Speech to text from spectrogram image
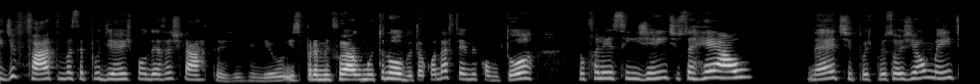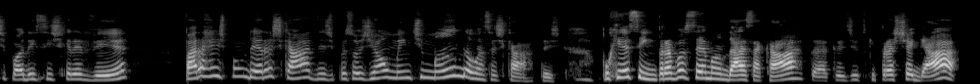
que de fato você podia responder essas cartas, entendeu? Isso pra mim foi algo muito novo. Então, quando a Fê me contou, eu falei assim, gente, isso é real, né? Tipo, as pessoas realmente podem se inscrever para responder as cartas. As pessoas realmente mandam essas cartas. Porque, assim, para você mandar essa carta, acredito que para chegar,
